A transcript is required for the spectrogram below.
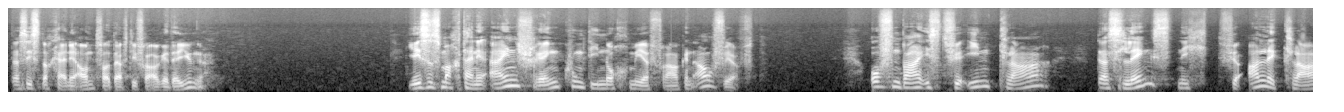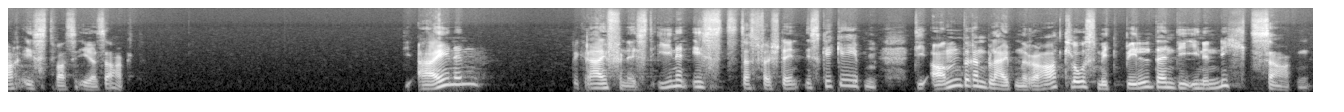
Das ist noch keine Antwort auf die Frage der Jünger. Jesus macht eine Einschränkung, die noch mehr Fragen aufwirft. Offenbar ist für ihn klar, dass längst nicht für alle klar ist, was er sagt. Die einen begreifen es, ihnen ist das Verständnis gegeben. Die anderen bleiben ratlos mit Bildern, die ihnen nichts sagen.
